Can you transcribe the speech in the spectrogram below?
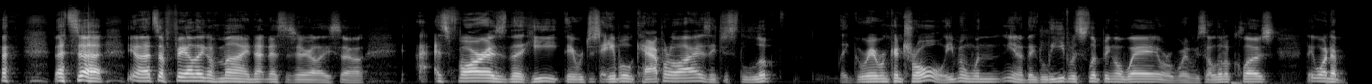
that's a you know that's a failing of mine, not necessarily. So as far as the Heat, they were just able to capitalize. They just looked like they were in control, even when you know the lead was slipping away or when it was a little close. They wound up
